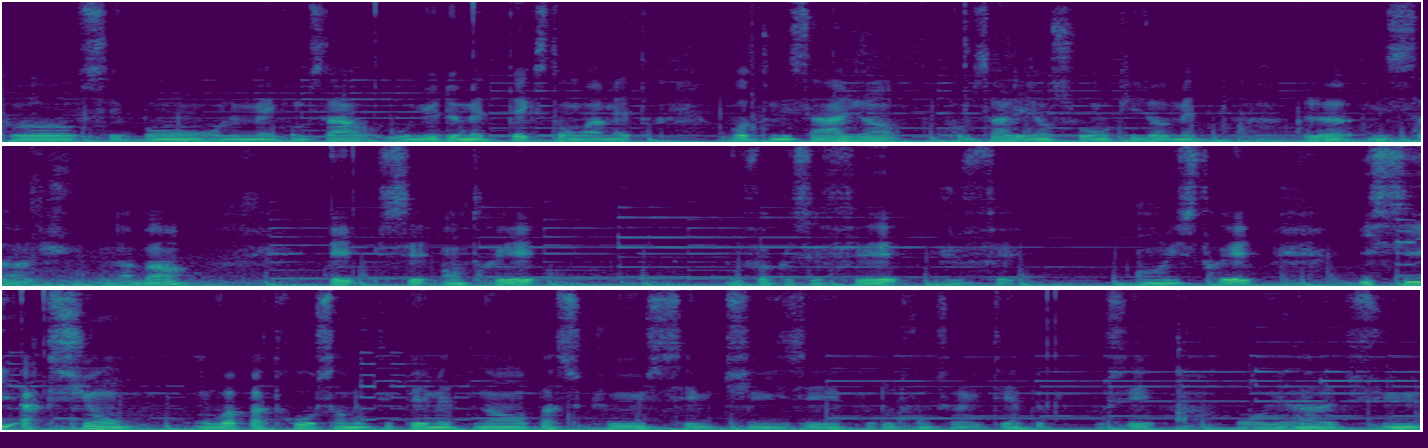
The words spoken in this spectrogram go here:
donc c'est bon, on le met comme ça. Au lieu de mettre texte, on va mettre votre message. Comme ça, les gens sauront qu'ils doivent mettre le message là-bas. Et c'est entré. Une fois que c'est fait, je fais enregistrer. Ici, action, on va pas trop s'en occuper maintenant parce que c'est utilisé pour d'autres fonctionnalités un peu plus poussées. On reviendra là-dessus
